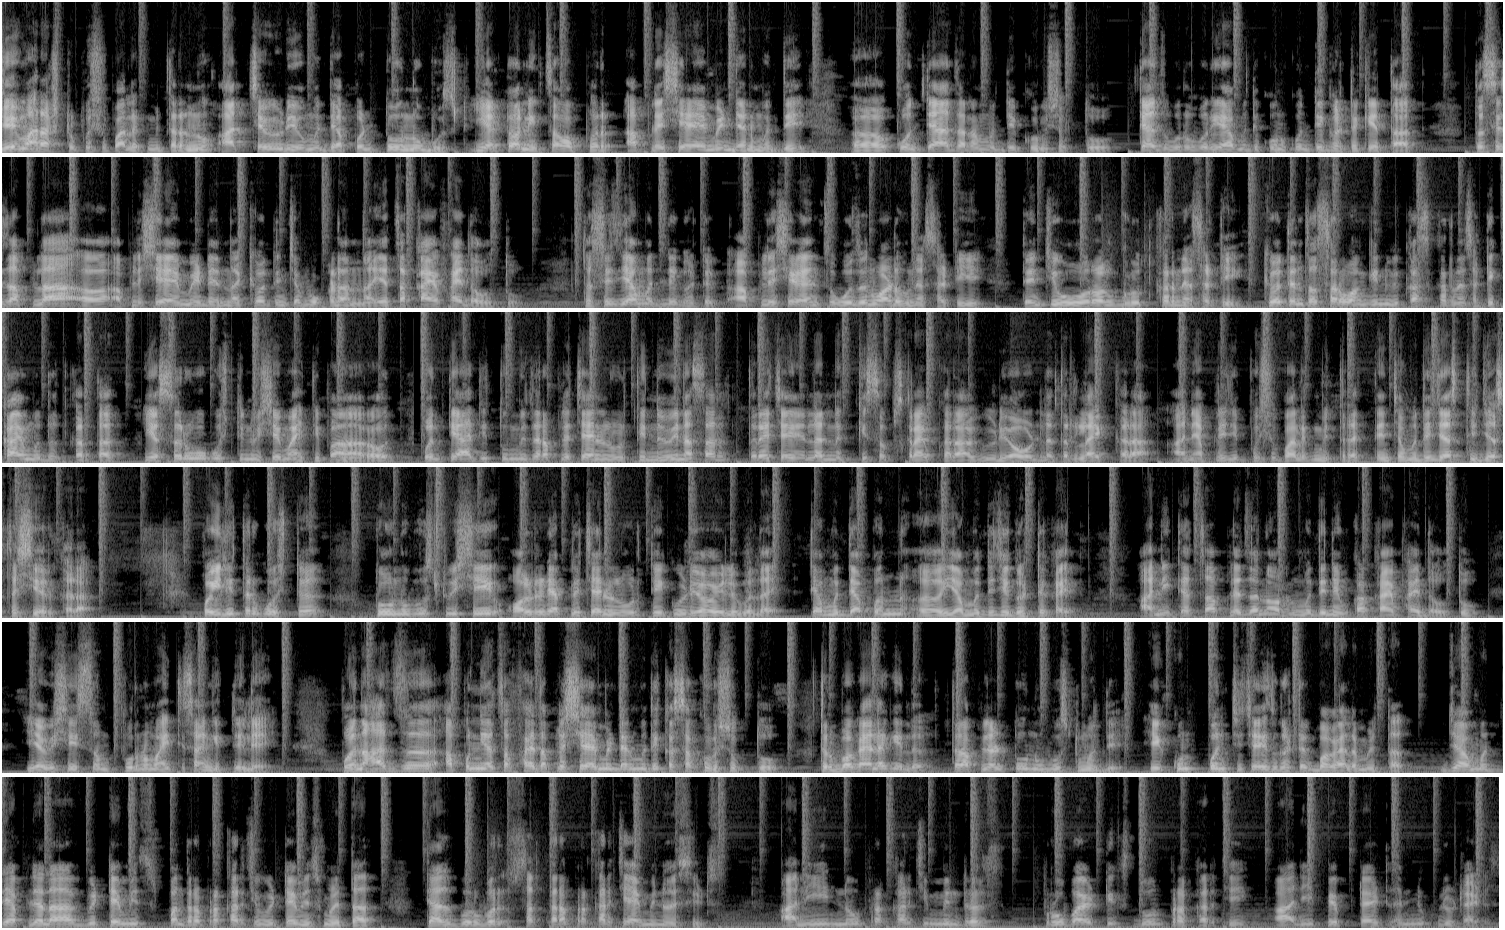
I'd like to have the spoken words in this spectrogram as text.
जय महाराष्ट्र पशुपालक मित्रांनो आजच्या व्हिडिओमध्ये आपण टोनो बूस्ट या टॉनिकचा वापर आपल्या शेळ्या मेंढ्यांमध्ये कोणत्या आजारांमध्ये करू शकतो? त्याचबरोबर यामध्ये कोणकोणते घटक येतात? तसेच आपला आपल्या शेळ्या मेंढ्यांना किंवा त्यांच्या बोकडांना याचा काय फायदा होतो? तसेच यामधले घटक आपल्या शेळ्यांचं वजन वाढवण्यासाठी त्यांची ओव्हरऑल ग्रोथ करण्यासाठी किंवा त्यांचा सर्वांगीण विकास करण्यासाठी काय मदत करतात या सर्व गोष्टींविषयी माहिती पाहणार आहोत. पण त्याआधी तुम्ही जर आपल्या चॅनलवरती नवीन असाल तर या चॅनलला नक्की सबस्क्राईब करा. व्हिडिओ आवडला तर लाईक करा आणि आपले जे पशुपालक मित्र आहेत त्यांच्यामध्ये जास्तीत जास्त शेअर करा. पहिली तर गोष्ट टोनोबूस्टविषयी ऑलरेडी आपल्या चॅनलवरती एक व्हिडिओ अवेलेबल आहे. त्यामध्ये आपण यामध्ये जे घटक आहेत आणि त्याचा आपल्या जनावरांमध्ये नेमका काय फायदा होतो याविषयी संपूर्ण माहिती सांगितलेली आहे. पण आज आपण याचा फायदा आपल्या शेळ्या मेंढ्यांमध्ये कसा करू शकतो? तर बघायला गेलं तर आपल्याला टोनोबूस्टमध्ये एकूण पंचेचाळीस घटक बघायला मिळतात. ज्यामध्ये आपल्याला विटॅमिन्स पंधरा प्रकारचे विटॅमिन्स मिळतात. त्याचबरोबर सतरा प्रकारचे ॲमिनो ॲसिड्स आणि नऊ प्रकारची मिनरल्स प्रोबायोटिक्स दोन प्रकारची आणि पेप्टाइड्स आणि न्यूक्लिओटाइड्स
